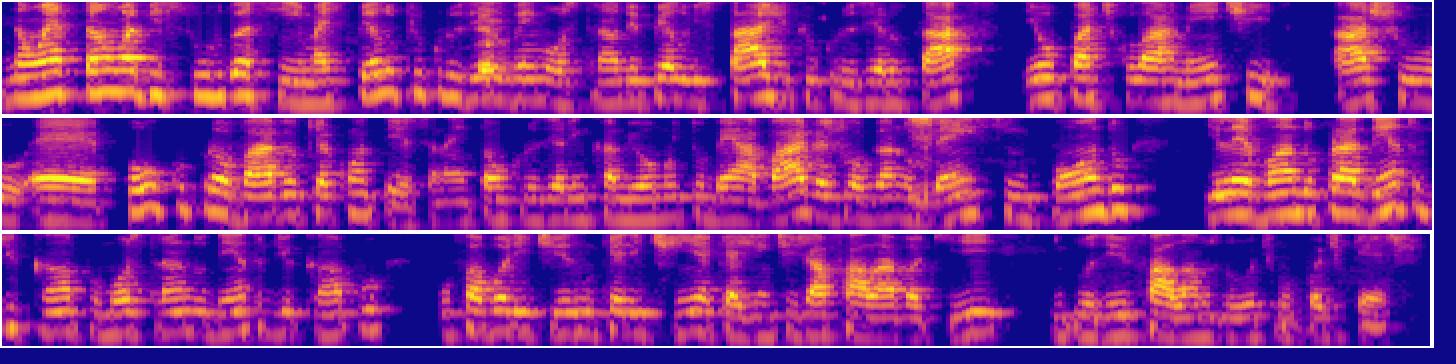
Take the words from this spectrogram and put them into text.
não é tão absurdo assim, mas pelo que o Cruzeiro vem mostrando e pelo estágio que o Cruzeiro está, eu particularmente acho é, pouco provável que aconteça. Né? Então, o Cruzeiro encaminhou muito bem a vaga, jogando bem, se impondo e levando para dentro de campo, mostrando dentro de campo o favoritismo que ele tinha, que a gente já falava aqui, inclusive falamos no último podcast.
